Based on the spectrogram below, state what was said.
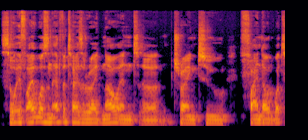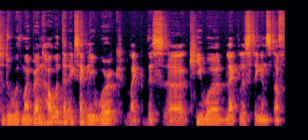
So if I was an advertiser right now and uh, trying to find out what to do with my brand, how would that exactly work? Like this uh, keyword blacklisting and stuff.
